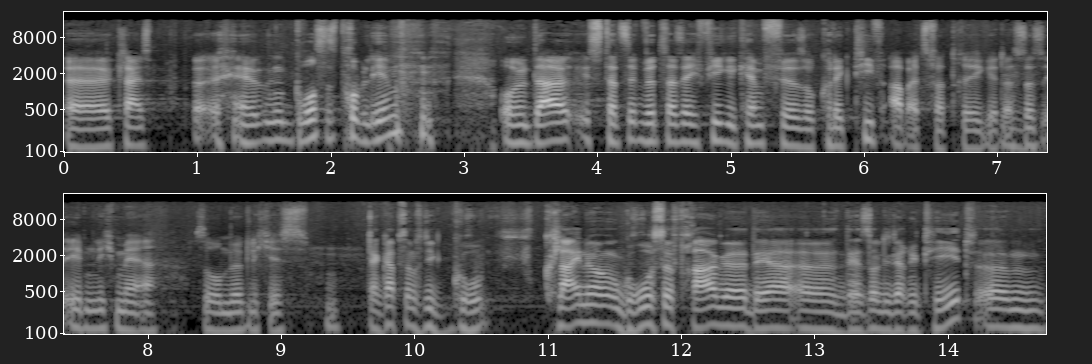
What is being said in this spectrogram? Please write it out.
äh, kleines ein großes Problem. Und da ist, wird tatsächlich viel gekämpft für so Kollektivarbeitsverträge, dass mhm. das eben nicht mehr so möglich ist. Hm. Dann gab es noch die kleine und große Frage der, äh, der Solidarität. Ähm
